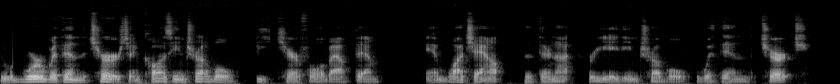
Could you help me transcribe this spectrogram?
who were within the church and causing trouble. Be careful about them and watch out that they're not creating trouble within the church.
